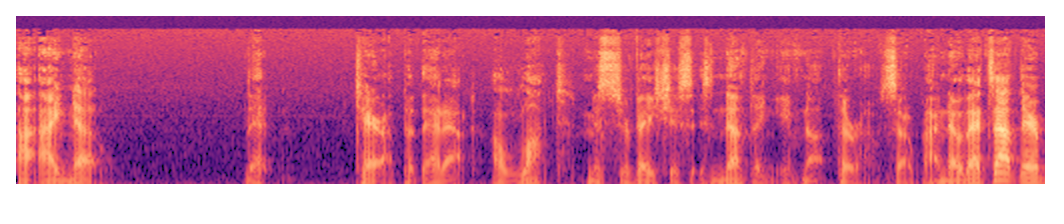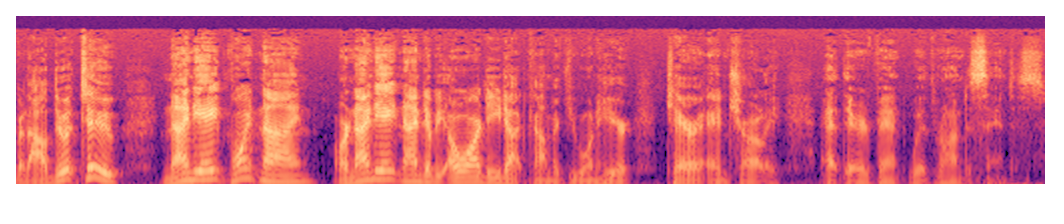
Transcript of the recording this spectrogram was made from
I, I know that Tara put that out. A lot, Miss Servatius, is nothing if not thorough. So I know that's out there, but I'll do it too. 98.9 or 989WORD.com if you want to hear Tara and Charlie at their event with Ron DeSantis.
